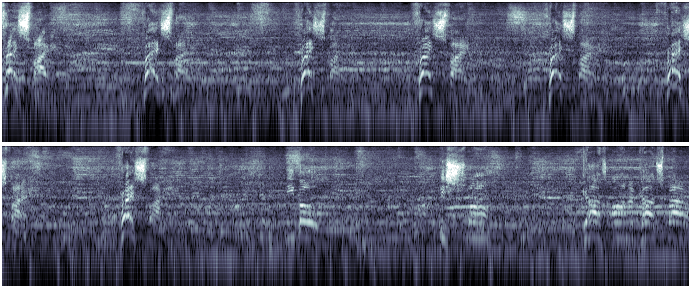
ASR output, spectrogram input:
Fresh fire. Fresh fire. Fresh fire. Fresh fire. Fresh fire. Fresh fire. Fresh fire. Be bold. Be strong. God's honor, God's power,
